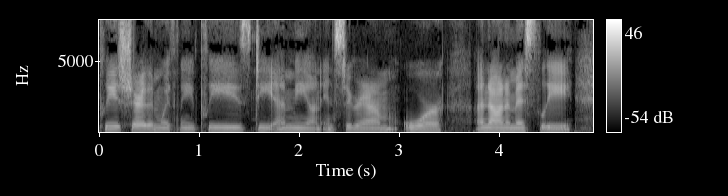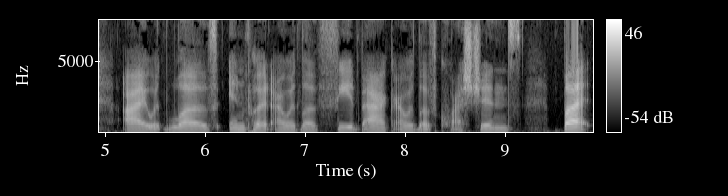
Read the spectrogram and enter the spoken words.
please share them with me. Please DM me on Instagram or anonymously. I would love input. I would love feedback. I would love questions. But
